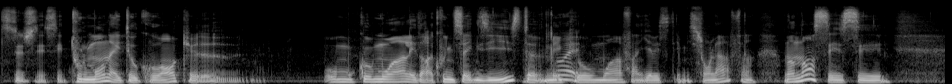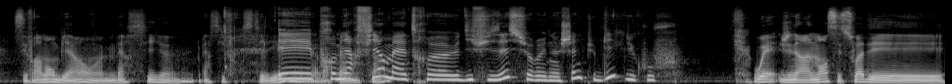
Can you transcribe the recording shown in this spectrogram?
C'est- tout le monde a été au courant que au- qu'au moins les drag queens ça existe, mais Ouais. qu'au moins, enfin, il y avait cette émission là. Enfin, non, non, c'est c'est c'est vraiment bien. Euh, Merci, merci France Télé. Et première firme à être diffusée sur une chaîne publique, du coup. Ouais, généralement c'est soit des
